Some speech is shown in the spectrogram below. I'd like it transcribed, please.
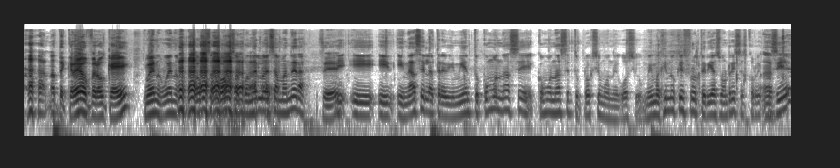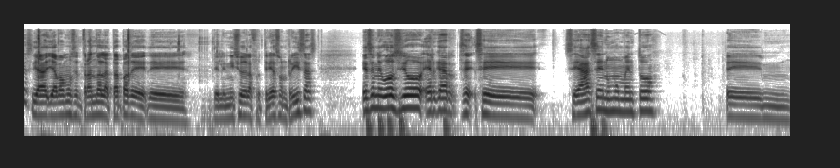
no te creo, pero ok. Bueno, bueno, vamos a, ponerlo de esa manera. Sí. Y, nace el atrevimiento. ¿Cómo nace, ¿Cómo nace tu próximo negocio? Me imagino que es Frutería Sonrisas, ¿correcto? Así es, ya, ya vamos entrando a la etapa de, del inicio de la Frutería Sonrisas. Ese negocio, Edgar, se, se, hace en un momento... Em,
